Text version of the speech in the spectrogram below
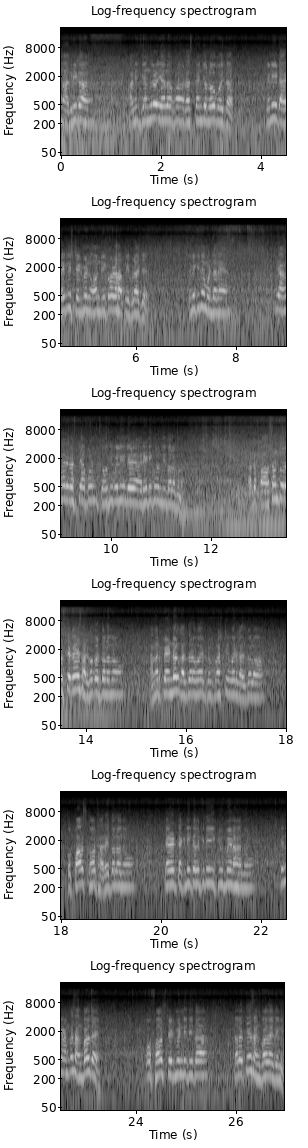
नागरिकांक आनी जनरल ह्या लोकांक रस्त्यांचे लोक वयतात तेणी डायरेक्टली स्टेटमेंट ऑन रिकॉर्ड आहा पेपराचेर तेणी कितें म्हटलेले की हांगा रस्ते आपूण चवथी पयलीं रेडी करून दितलो म्हणून. आतां पावसान तो रस्ते काय सारको करतलो न्हू? हांगा पेंडॉल घालतलो वयर प्लास्टीक वयर घालतलो. वो पावस खंय थारयतलो न्हू? ते टॅक्निकल कितें इक्विपमेंट आहा न्हू? तेणी आमकां सांगपाक जाय. वो फर्स्ट स्टेटमेंट दिता जाल्यार तें सांगपाक जाय तेणी.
